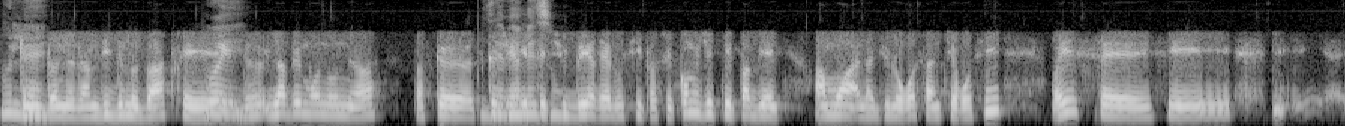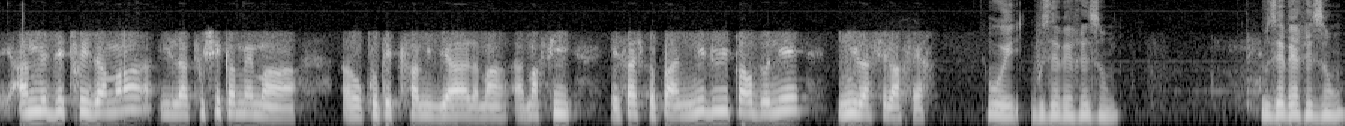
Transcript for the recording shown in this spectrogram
donne l'envie de me battre et de laver mon honneur. Parce que ce que j'ai fait subir elle aussi, parce que comme j'étais pas bien à moi, elle a dû le ressentir aussi. Vous voyez, c'est, c'est, en me détruisant moi, il a touché quand même à, au côté familial, à ma, à ma fille. Et ça, je peux pas ni lui pardonner, ni lâcher l'affaire. Oui, vous avez raison. Vous avez raison.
